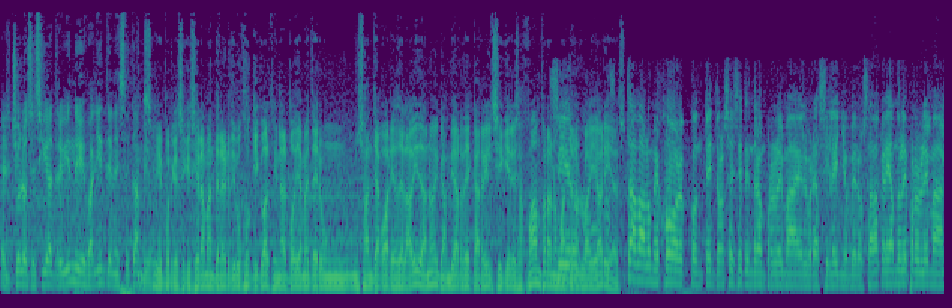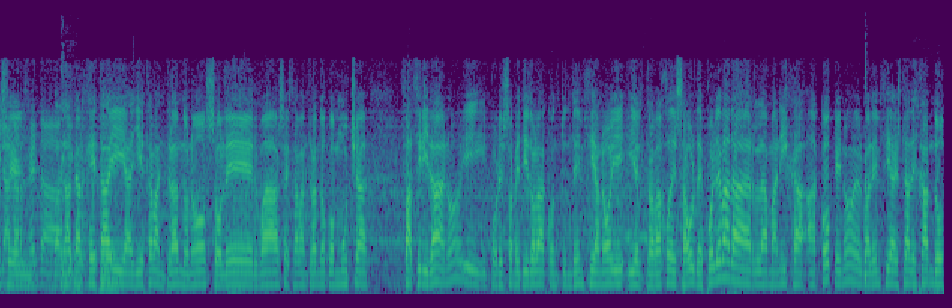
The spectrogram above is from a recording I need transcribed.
el Cholo se sigue atreviendo y es valiente en ese cambio. Sí porque si quisiera mantener dibujo Kiko al final podía meter un, Santiago Arias de la vida no y cambiar de carril si quieres a Juan para no mantenerlo ahí Arias. estaba a lo mejor contento no sé si tendrá un problema el brasileño pero estaba creándole problemas la tarjeta, la tarjeta y allí estaba entrando no Soler Vas estaba entrando con mucha facilidad, ¿no? Y, por eso ha metido la contundencia, ¿no? Y, y, el trabajo de Saúl. Después le va a dar la manija a Coque, ¿no? El Valencia está dejando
